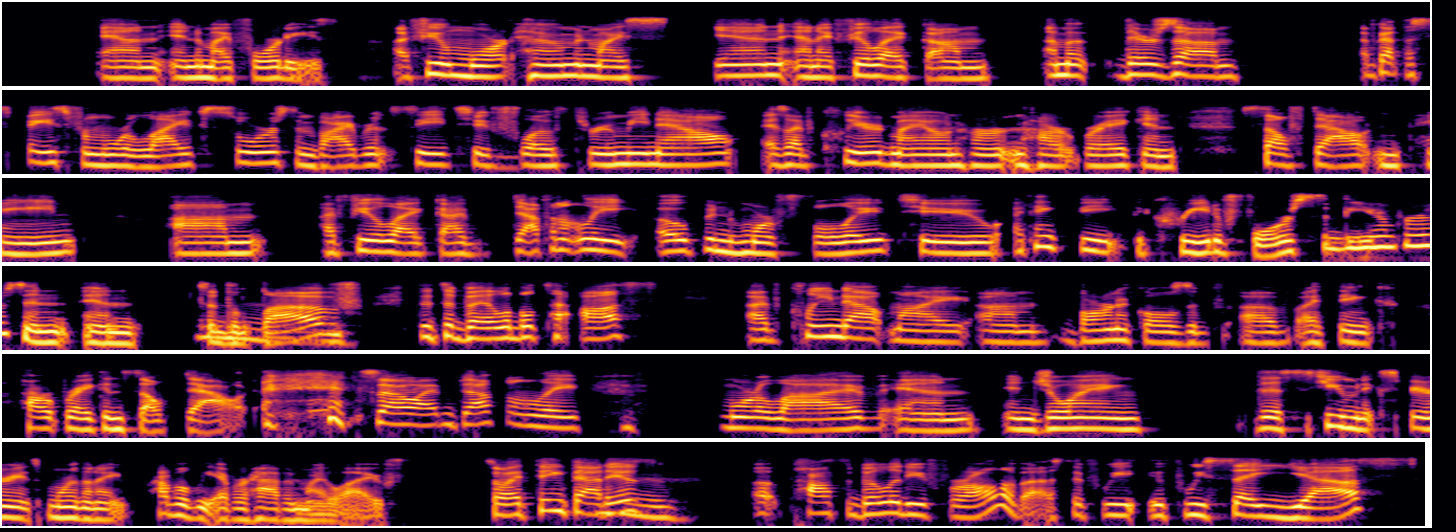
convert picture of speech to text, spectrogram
and into my 40s. I feel more at home in my skin and I feel like um I'm a there's um I've got the space for more life source and vibrancy to flow through me now as I've cleared my own hurt and heartbreak and self doubt and pain. Um, I feel like I've definitely opened more fully to, I think, the the creative force of the universe and and to mm. the love that's available to us. I've cleaned out my um, barnacles of, of, I think, heartbreak and self doubt. and so I'm definitely more alive and enjoying this human experience more than I probably ever have in my life. So I think that mm. is a possibility for all of us if we if we say yes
